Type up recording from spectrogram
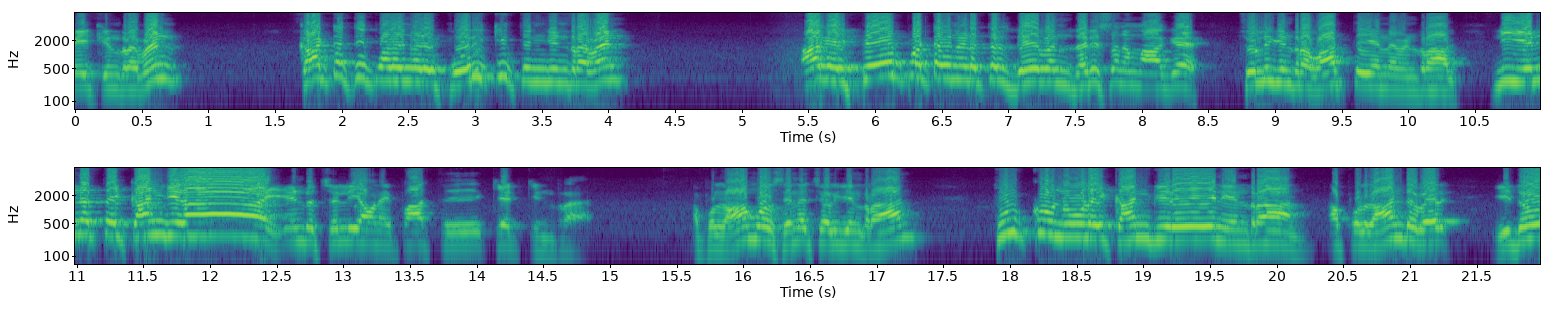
மேய்க்கின்றவன் காட்டத்தி பழங்களை பொறுக்கி தின்கின்றவன். ஆக இப்பேற்பட்டவனிடத்தில் தேவன் தரிசனமாக சொல்லுகின்ற வார்த்தை என்னவென்றால் நீ என்னத்தை காண்கிறாய்? என்று சொல்லி அவனை பார்த்து கேட்கின்றார். அப்பொழுது ஆமோஸ் என்ன சொல்கின்றான்? தூக்கு நூலை காண்கிறேன் என்றான். அப்பொழுது ஆண்டவர் இதோ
